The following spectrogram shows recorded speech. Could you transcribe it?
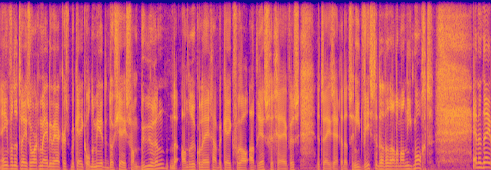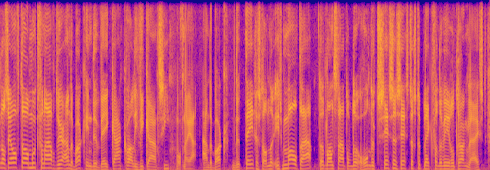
Een van de twee zorgmedewerkers bekeek onder meer de dossiers van buren. De andere collega bekeek vooral adresgegevens. De twee zeggen dat ze niet wisten dat het allemaal niet mocht. En het Nederlands elftal moet vanavond weer aan de bak in de WK-kwalificatie. Of nou ja, aan de bak. De tegenstander is Malta. Dat land staat op de 166ste plek van de wereldranglijst.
